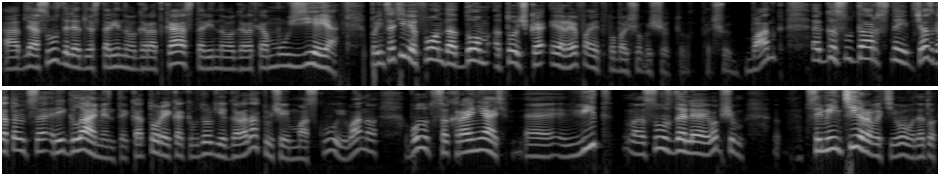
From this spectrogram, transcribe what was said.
э, для Суздаля, для старинного городка, старинного городка-музея. По инициативе фонда дом.рф, а это по большому счету большой банк э, государственный, сейчас готовятся регламенты, которые, как и в других городах, включая Москву, Иваново, будут сохранять э, вид Э, Суздаля, в общем, цементировать его вот эту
